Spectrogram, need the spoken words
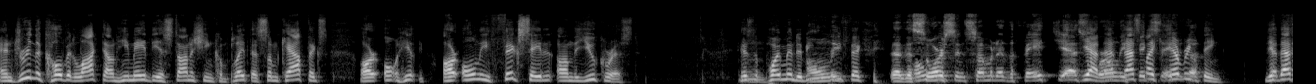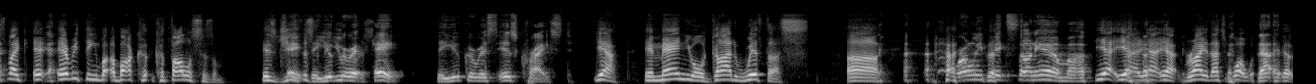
And during the COVID lockdown, he made the astonishing complaint that some Catholics are, are only fixated on the Eucharist. His mm. appointment to be only the, the only, source and summit of the faith. Yes, yeah, that, that's like everything. yeah, that's like yeah. everything about Catholicism is Jesus. Hey, the, Eucharist. Eucharist. Hey, the Eucharist is Christ. Yeah, Emmanuel, God with us. Uh, We're only fixed on Him. Uh, yeah, yeah, yeah, yeah. Right. That's what. that, uh,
